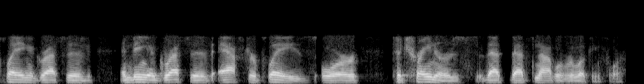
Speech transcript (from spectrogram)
playing aggressive and being aggressive after plays or to trainers, that that's not what we're looking for.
